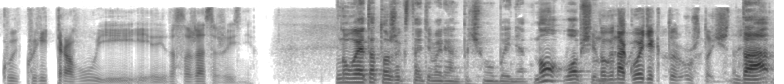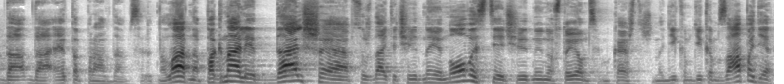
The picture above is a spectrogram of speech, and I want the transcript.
курить траву и, и наслаждаться жизнью. Ну, это тоже, кстати, вариант, почему бы и нет. Но, в общем... Ну, на годик то уж точно. Да, да, да, это правда абсолютно. Ладно, погнали дальше обсуждать очередные новости. Очередные, но остаемся мы, конечно же, на диком-диком Западе.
